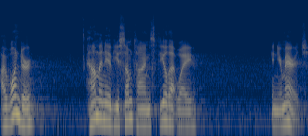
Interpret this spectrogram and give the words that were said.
I wonder how many of you sometimes feel that way in your marriage?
